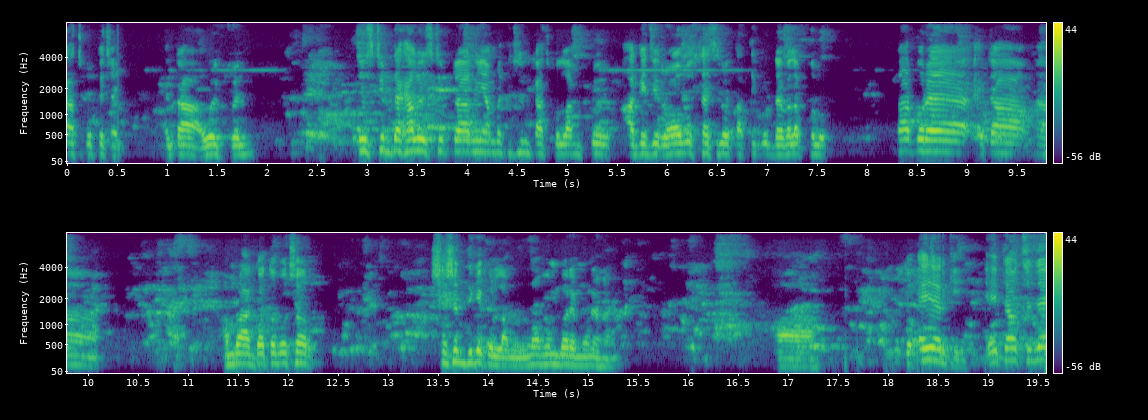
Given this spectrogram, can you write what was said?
কাজ করতে চাই, একটা ওয়েব ফিল্ম তো স্ক্রিপ্ট দেখাল স্ক্রিপ্টটা নিয়ে আমরা কিছুদিন কাজ করলাম। একটু আগে যে র অবস্থা ছিল, তার থেকে ডেভেলপ হলো। তারপরে এটা আমরা গত বছর শেষের দিকে করলাম, নভেম্বরে মনে হয়। তো এই আর কি। এটা হচ্ছে যে,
